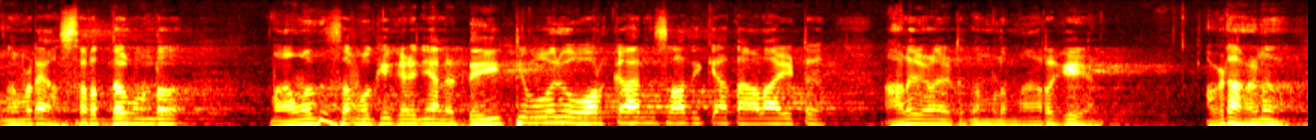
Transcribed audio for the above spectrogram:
നമ്മുടെ അശ്രദ്ധ കൊണ്ട് മാമദീസ നോക്കിക്കഴിഞ്ഞാൽ ഡേറ്റ് പോലും ഓർക്കാൻ സാധിക്കാത്ത ആളായിട്ട് ആളുകളായിട്ട് നമ്മൾ മാറുകയാണ്. അവിടാണ്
